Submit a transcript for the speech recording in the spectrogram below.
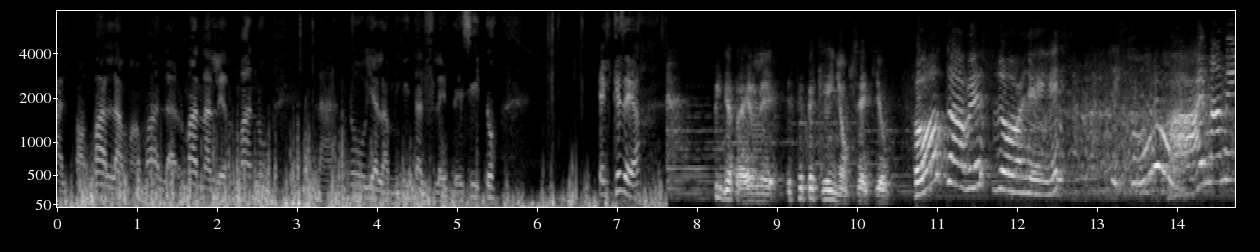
al papá, la mamá, la hermana, el hermano, la novia, la amiguita, el fletecito, el que sea. Vine a traerle este pequeño obsequio. ¿Otra vez flores? ¡Tesoro! Ay, mami,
